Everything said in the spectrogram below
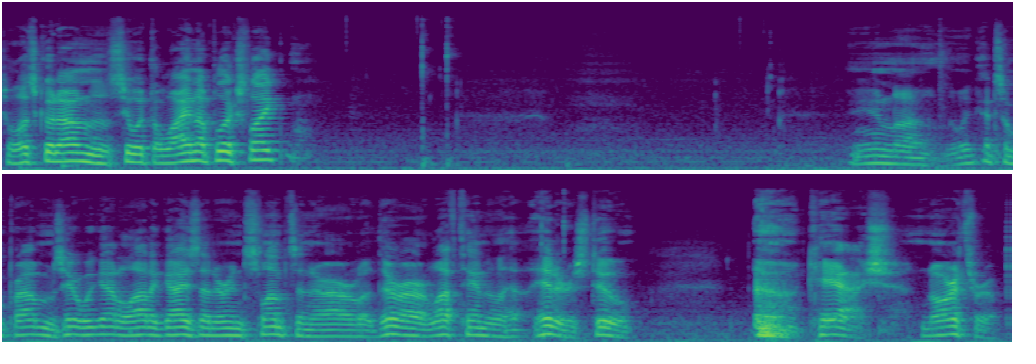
So let's go down and see what the lineup looks like. And uh, we got some problems here. We got a lot of guys that are in slumps, and there are there are left-handed hitters too. Cash, Northrup.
